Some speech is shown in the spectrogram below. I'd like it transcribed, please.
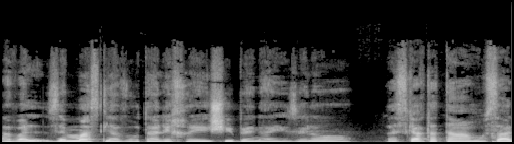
אבל זה must לעבור תהליך אישי בעיניי, זה לא... הזכרת את המושג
